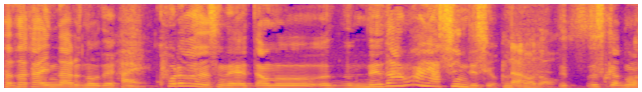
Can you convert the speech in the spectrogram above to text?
戦いになるので、はい、これはですね、あの、値段は安いんですよ。なるほど。ですから、まあ、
